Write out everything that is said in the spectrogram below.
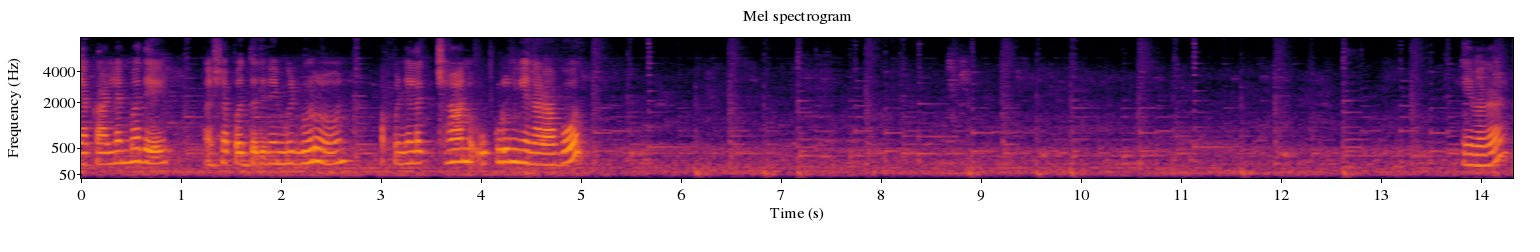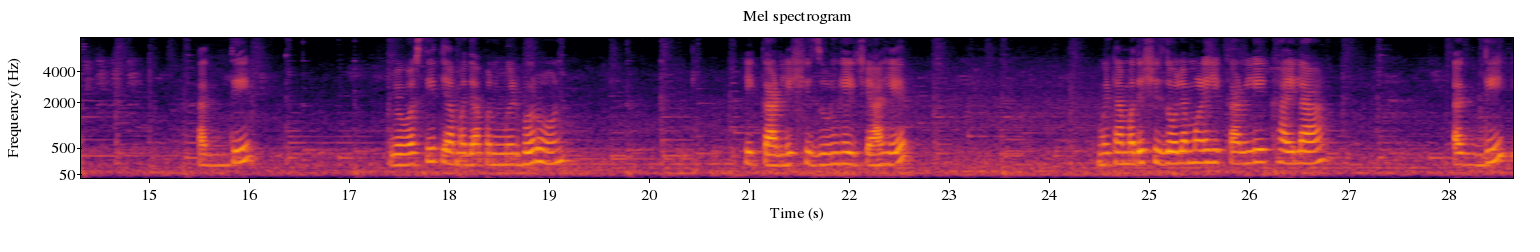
या कारल्यांमध्ये अशा पद्धतीने मीठ भरून आपण याला छान उकडून घेणार आहोत. हे बघा. अगदी व्यवस्थित यामध्ये आपण मीठ भरून ही कारली शिजवून घ्यायची आहे. मिठामध्ये शिजवल्यामुळे ही कारली खायला अगदी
